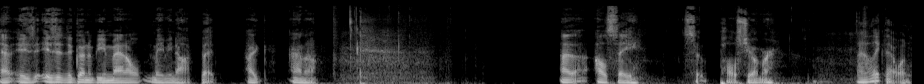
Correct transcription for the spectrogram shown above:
Uh, is is it going to be medal? Maybe not, but I, I don't know. I, I'll say so. Paul Schommer. I like that one.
